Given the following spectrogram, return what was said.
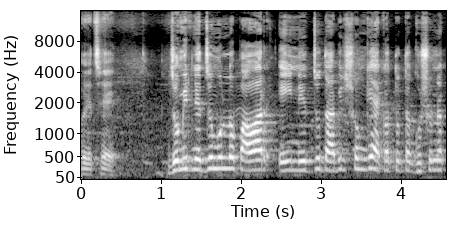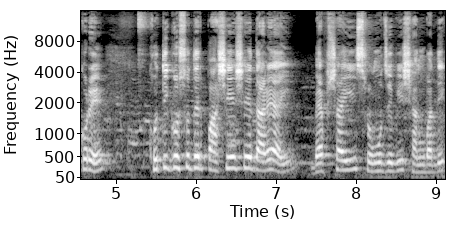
হয়েছে। জমির ন্যায্য মূল্য পাওয়ার এই ন্যায্য দাবির সঙ্গে একাত্মতা ঘোষণা করে ক্ষতিগ্রস্তদের পাশে এসে দাঁড়ায় ব্যবসায়ী, শ্রমজীবী, সাংবাদিক,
